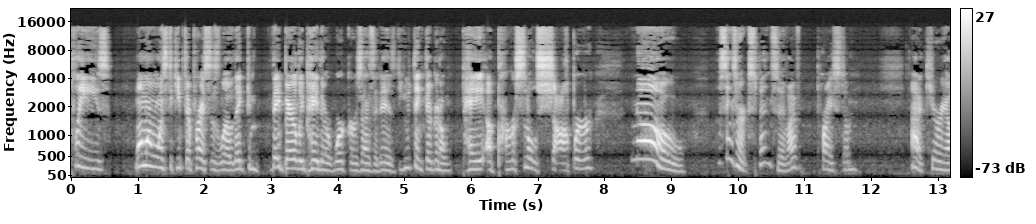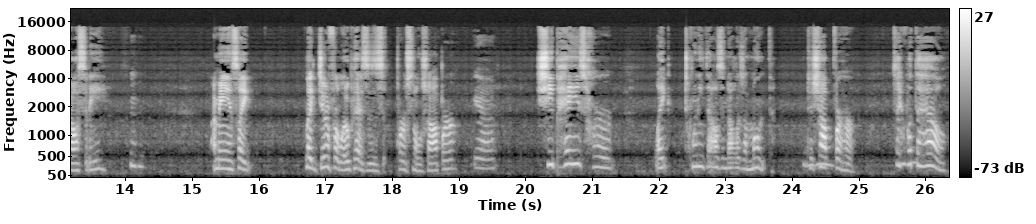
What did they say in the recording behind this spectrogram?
Please, Walmart wants to keep their prices low. They can they barely pay their workers as it is. Do you think they're going to pay a personal shopper? No. Those things are expensive. I've priced them out of curiosity. I mean, it's like like Jennifer Lopez's personal shopper. Yeah. She pays her like twenty thousand dollars a month to shop for her. It's like what the hell?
